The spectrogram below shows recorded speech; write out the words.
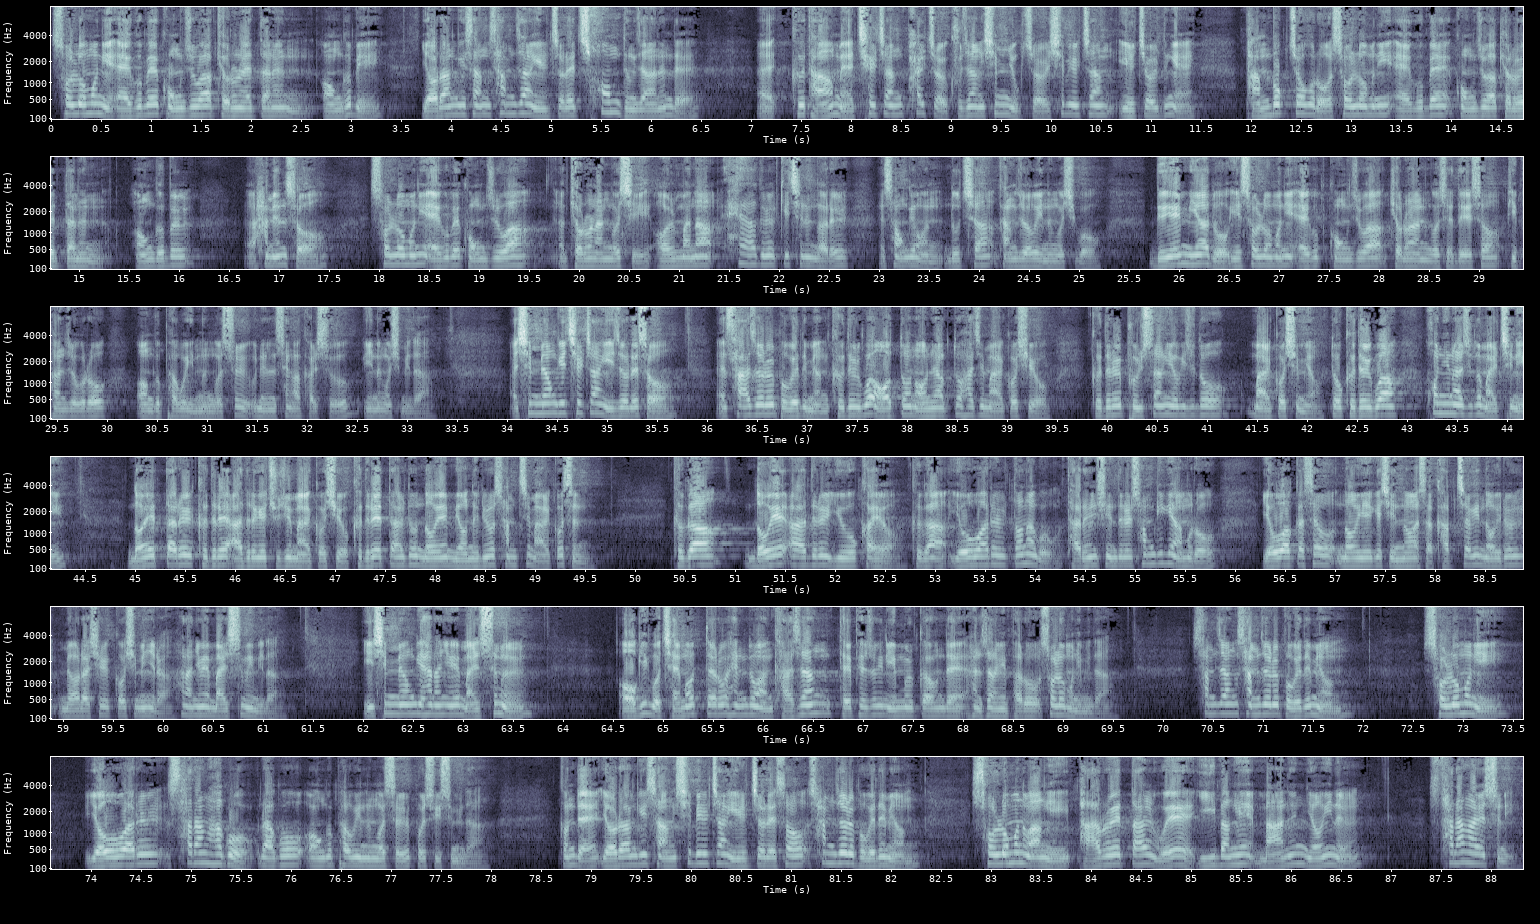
솔로몬이 애굽의 공주와 결혼했다는 언급이 열왕기상 3장 1절에 처음 등장하는데 그 다음에 7장 8절, 9장 16절, 11장 1절 등에 반복적으로 솔로몬이 애굽의 공주와 결혼했다는 언급을 하면서 솔로몬이 애굽의 공주와 결혼한 것이 얼마나 해악을 끼치는가를 성경은 누차 강조하고 있는 것이고 느에미아도 이 솔로몬이 애굽 공주와 결혼한 것에 대해서 비판적으로 언급하고 있는 것을 우리는 생각할 수 있는 것입니다. 신명기 7장 2절에서 4절을 보게 되면 그들과 어떤 언약도 하지 말 것이요 그들을 불쌍히 여기지도 말 것이며 또 그들과 혼인하지도 말지니 너의 딸을 그들의 아들에게 주지 말 것이요 그들의 딸도 너의 며느리로 삼지 말 것은 그가 너의 아들을 유혹하여 그가 여호와를 떠나고 다른 신들을 섬기게 함으로 여호와께서 너희에게 진노하사 갑자기 너희를 멸하실 것임이니라 하나님의 말씀입니다. 이 신명기 하나님의 말씀을 어기고 제멋대로 행동한 가장 대표적인 인물 가운데 한 사람이 바로 솔로몬입니다. 3장 3절을 보게 되면 솔로몬이 여호와를 사랑하고라고 언급하고 있는 것을 볼 수 있습니다. 그런데 열왕기상 11장 1절에서 3절을 보게 되면 솔로몬 왕이 바로의 딸 외에 이방의 많은 여인을 사랑하였으니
